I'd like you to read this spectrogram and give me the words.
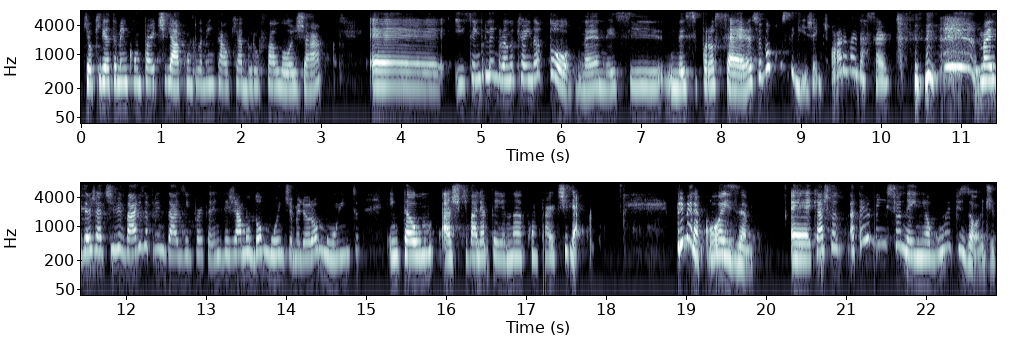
que eu queria também compartilhar, complementar o que a Bru falou já. É, e sempre lembrando que eu ainda tô, né, nesse, nesse processo. Eu vou conseguir, gente, uma hora vai dar certo. Mas eu já tive vários aprendizados importantes e já mudou muito, já melhorou muito. Então, acho que vale a pena compartilhar. Primeira coisa é, que acho que eu até mencionei em algum episódio,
